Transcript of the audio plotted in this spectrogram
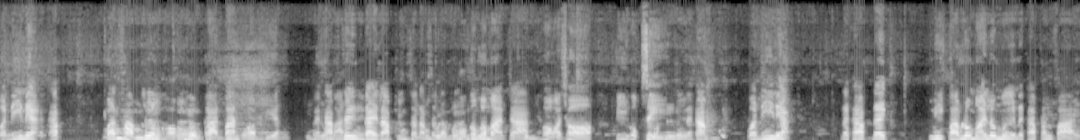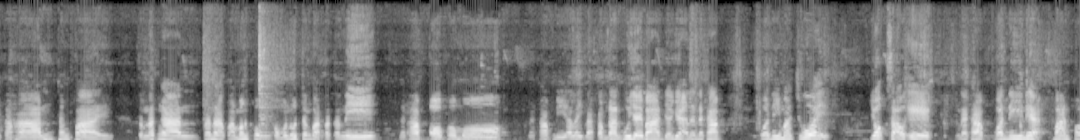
วันนี้เนี่ยครับมาทำเรื่องของโครงการบ้านพอเพียงนะครับ ซึ่งได้รับสนับสนุนงบประมาณจากพอชปี 64 นะครับ วันนี้เนี่ยนะครับได้มีความร่วมไม้ร่วมมือนะครับ ทั้งฝ่ายทหารทั้งฝ่ายสำนักงานพัฒนาความมั่นคงของมนุษย์จังหวัดปัตตานีนะครับอพมนะครับ มีอะไรหลักกำนันผู้ใหญ่บ้านเยอะแยะเลยนะครับ วันนี้มาช่วยยกเสาเอกนะครับ วันนี้เนี่ยบ้านพอ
